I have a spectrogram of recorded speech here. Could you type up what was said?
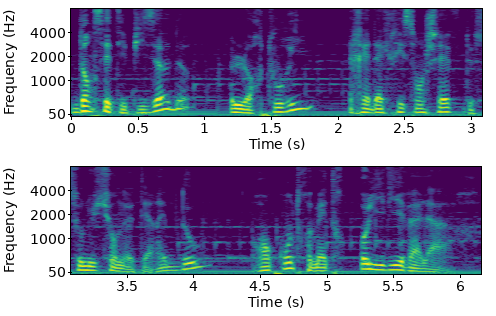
Dans cet épisode, Laure Toury, rédactrice en chef de Solutions Notaires Hebdo, rencontre maître Olivier Vallard,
